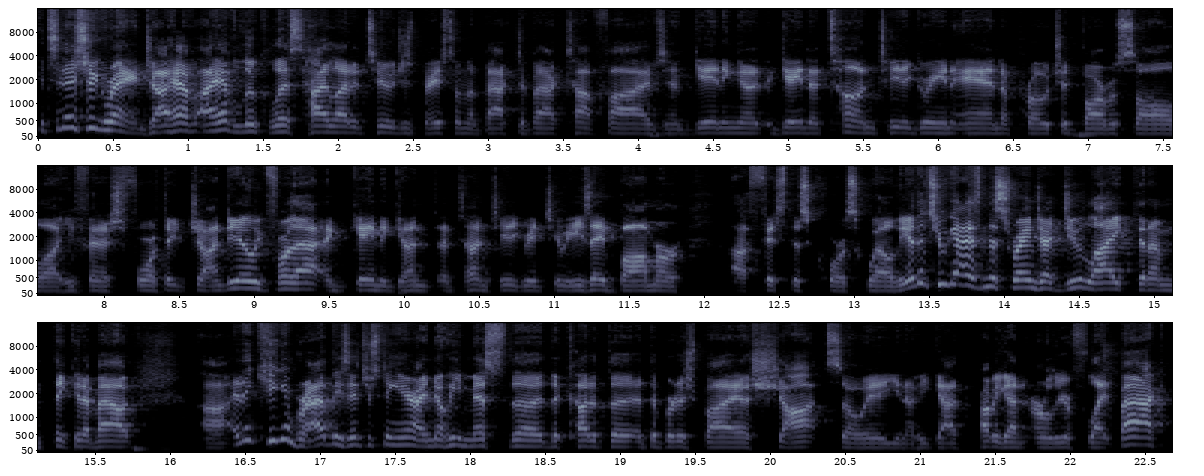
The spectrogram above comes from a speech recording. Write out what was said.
It's an interesting range. I have I have Luke List highlighted too, just based on the back to back top fives. You know, gaining a gained a ton to green and approach at Barbasol. Uh, he finished fourth at John Deere before that. gained a, gun, a ton to green too. He's a bomber. Uh, fits this course well. The other two guys in this range I do like that I'm thinking about. Uh, I think Keegan Bradley's interesting here. I know he missed the the cut at the at the British by a shot, so he, you know he got probably got an earlier flight back.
